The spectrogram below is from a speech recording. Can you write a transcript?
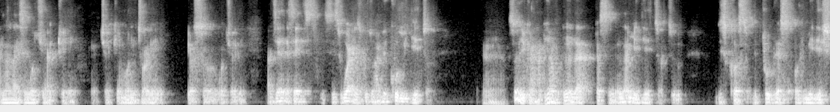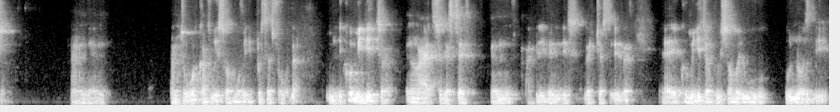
analyzing what you are doing, checking, monitoring yourself, what you're doing. As I said, this is where it's good to have a co-mediator. Uh, so you can have, you have another person, another mediator to discuss the progress of mediation. And then and to work out ways of moving the process forward. Now, the co-mediator you know, I had suggested, and I believe in this lecture series, that uh, a co-mediator could be somebody who, who knows the,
